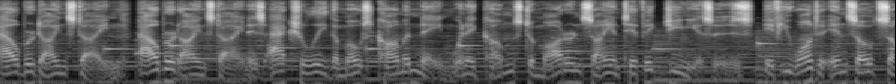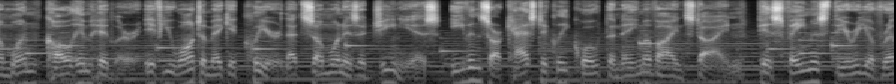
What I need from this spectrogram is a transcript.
Albert Einstein. Albert Einstein is actually the most common name when it comes to modern scientific geniuses. If you want to insult someone, call him Hitler. If you want to make it clear that someone is a genius, even sarcastically quote the name of Einstein. His famous theory of relativity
